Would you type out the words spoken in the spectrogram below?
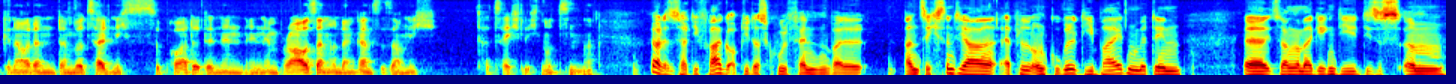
genau, dann, dann wird es halt nicht supported in den, in den Browsern und dann kannst du es auch nicht tatsächlich nutzen. Ne? Ja, das ist halt die Frage, ob die das cool fänden, weil an sich sind ja Apple und Google die beiden mit den äh, sagen wir mal, gegen die dieses ähm,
